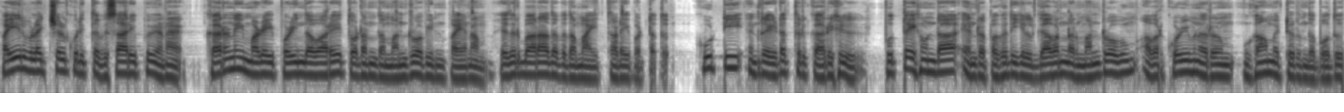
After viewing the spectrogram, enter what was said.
பயிர் விளைச்சல் குறித்த விசாரிப்பு என கருணை மழை பொழிந்தவாறே தொடர்ந்த மன்ரோவின் பயணம் எதிர்பாராத விதமாய் தடைப்பட்டது கூட்டி என்ற இடத்திற்கு அருகில் புத்தைகொண்டா என்ற பகுதியில் கவர்னர் மன்ரோவும் அவர் குழுவினரும் முகாமிட்டிருந்தபோது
